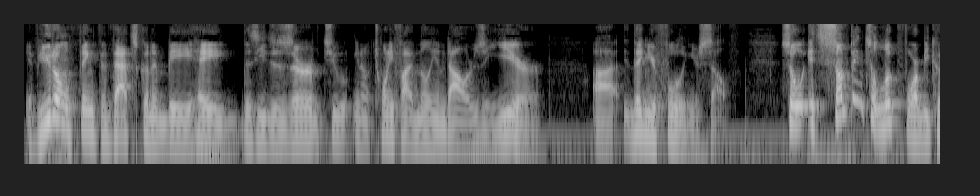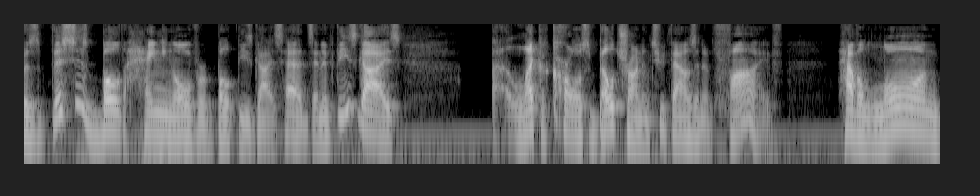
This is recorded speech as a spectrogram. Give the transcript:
If you don't think that that's going to be, hey, does he deserve two, you know, twenty five million dollars a year? Uh, then you're fooling yourself. So it's something to look for because this is both hanging over both these guys' heads. And if these guys, uh, like a Carlos Beltran in 2005, have a long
